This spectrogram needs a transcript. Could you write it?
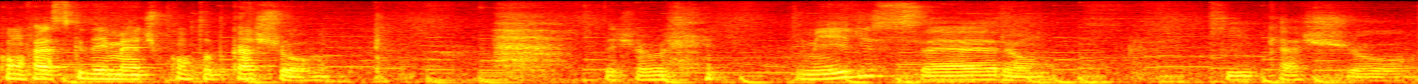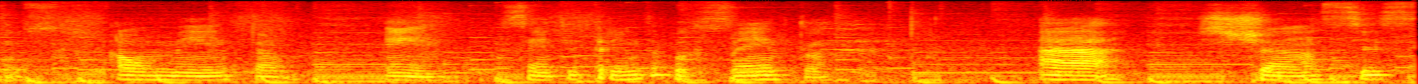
Confesso que dei match por conta do cachorro. Deixa eu ver. Me disseram que cachorros aumentam em 130% as chances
